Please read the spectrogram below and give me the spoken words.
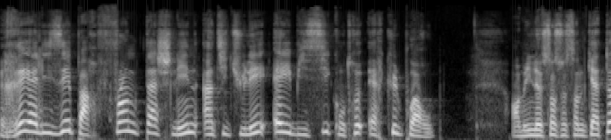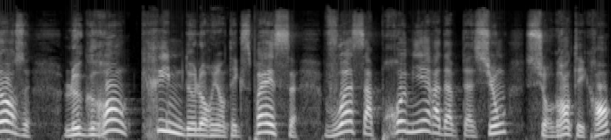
réalisée par Frank Tashlin intitulée ABC contre Hercule Poirot. En 1974, Le Grand Crime de l'Orient Express voit sa première adaptation sur grand écran,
